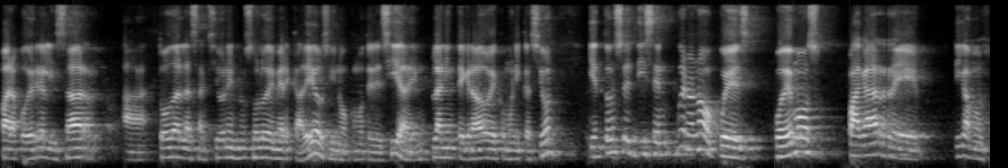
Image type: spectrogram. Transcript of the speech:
para poder realizar a todas las acciones, no solo de mercadeo, sino, como te decía, de un plan integrado de comunicación y entonces dicen, bueno, no, pues podemos pagar, eh, digamos,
